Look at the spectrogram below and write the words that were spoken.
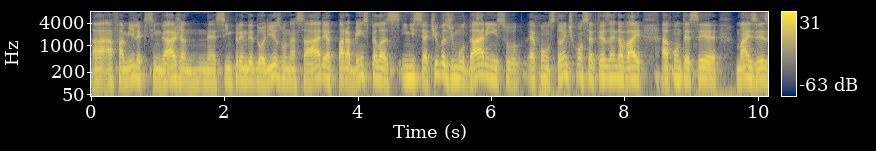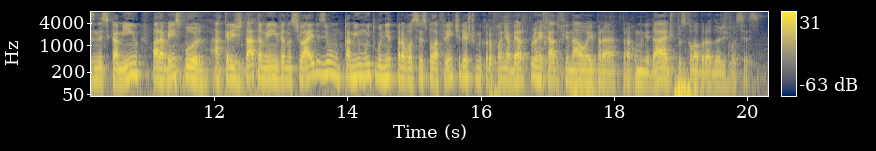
a, a, família que se engaja nesse empreendedorismo, nessa área. Parabéns pelas iniciativas de mudarem, isso é constante, com certeza ainda vai acontecer mais vezes nesse caminho. Parabéns por acreditar também em Venâncio Aires e um caminho muito bonito para vocês pela frente. Deixo o microfone aberto para o recado final aí para a comunidade, para os colaboradores de vocês.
